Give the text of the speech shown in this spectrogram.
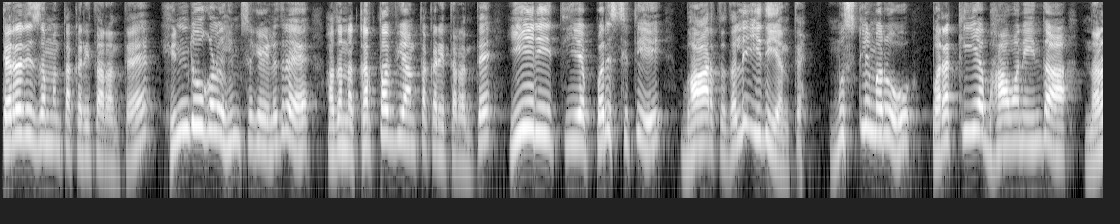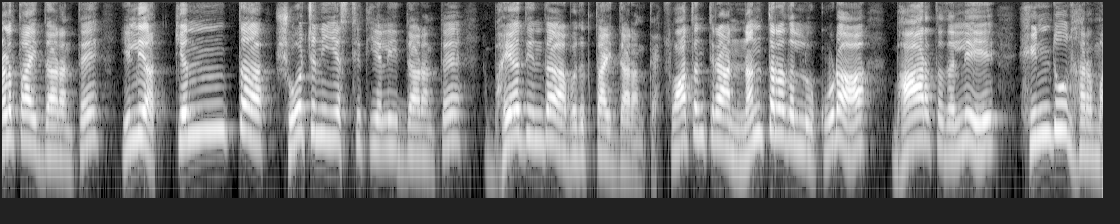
ಟೆರರಿಸಮ್ ಅಂತ ಕರೀತಾರಂತೆ. ಹಿಂದೂಗಳು ಹಿಂಸೆಗೆ ಹೇಳಿದರೆ ಅದನ್ನು ಕರ್ತವ್ಯ ಅಂತ ಕರೀತಾರಂತೆ. ಈ ರೀತಿಯ ಪರಿಸ್ಥಿತಿ ಭಾರತದಲ್ಲಿ ಇದೆಯಂತೆ. ಮುಸ್ಲಿಮರು ಪರಕೀಯ ಭಾವನೆಯಿಂದ ನರಳುತ್ತಾ ಇದ್ದಾರಂತೆ. ಇಲ್ಲಿ ಅತ್ಯಂತ ಶೋಚನೀಯ ಸ್ಥಿತಿಯಲ್ಲಿ ಇದ್ದಾರಂತೆ. ಭಯದಿಂದ ಬದುಕ್ತಾ ಇದ್ದಾರಂತೆ. ಸ್ವಾತಂತ್ರ್ಯ ನಂತರದಲ್ಲೂ ಕೂಡ ಭಾರತದಲ್ಲಿ ಹಿಂದೂ ಧರ್ಮ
